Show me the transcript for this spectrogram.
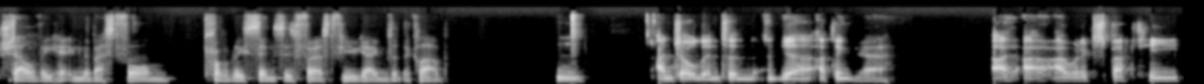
Shelvey hitting the best form probably since his first few games at the club. Mm. and Joelinton. Linton, yeah, I think yeah, I, I, I would expect he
